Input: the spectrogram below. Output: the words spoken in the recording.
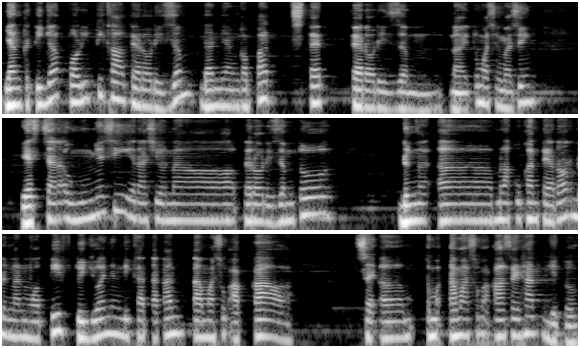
yang ketiga political terrorism dan yang keempat state terrorism. Nah, itu masing-masing ya secara umumnya sih irasional terorisme tuh dengan uh, melakukan teror dengan motif tujuan yang dikatakan tak masuk akal se, uh, tak masuk akal sehat gitu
